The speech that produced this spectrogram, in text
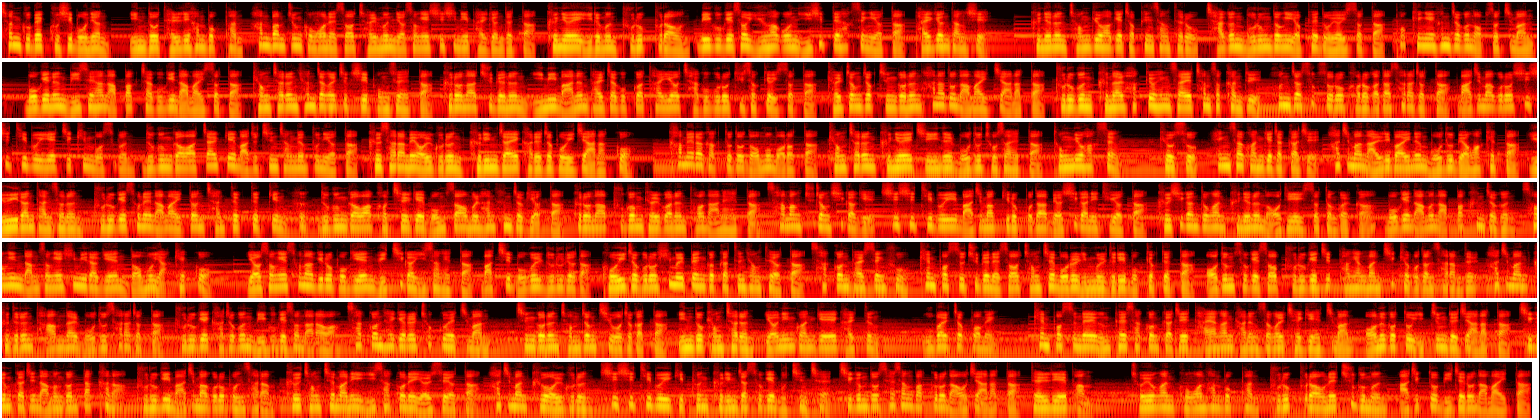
1995년 인도 델리 한복판 한밤중 공원에서 젊은 여성의 시신이 발견됐다. 그녀의 이름은 브룩 브라운. 미국에서 유학 온 20대 학생이었다. 발견 당시 그녀는 정교하게 접힌 상태로 작은 물웅덩이 옆에 놓여 있었다. 폭행의 흔적은 없었지만 목에는 미세한 압박 자국이 남아 있었다. 경찰은 현장을 즉시 봉쇄했다. 그러나 주변은 이미 많은 발자국과 타이어 자국으로 뒤섞여 있었다. 결정적 증거는 하나도 남아 있지 않았다. 브룩은 그날 학교 행사에 참석한 뒤 혼자 숙소로 걸어가다 사라졌다. 마지막으로 CCTV에 찍힌 모습은 누군가와 짧게 마주친 장면뿐이었다. 그 사람의 얼굴은 그림자에 가려져 보이지 않았고 카메라 각도도 너무 멀었다. 경찰은 그녀의 지인을 모두 조사했다. 동료 학생, 교수, 행사 관계자까지. 하지만 알리바이는 모두 명확했다. 유일한 단서는 부룩의 손에 남아있던 잔뜩 뜯긴 흙. 누군가와 거칠게 몸싸움을 한 흔적이었다. 그러나 부검 결과는 더 난해했다. 사망 추정 시각이 CCTV 마지막 기록보다 몇 시간이 뒤였다. 그 시간 동안 그녀는 어디에 있었던 걸까? 목에 남은 압박 흔적은 성인 남성의 힘이라기엔 너무 약했고 여성의 소나기로 보기엔 위치가 이상했다. 마치 목을 누르려다 고의적으로 힘을 뺀 것 같은 형태였다. 사건 발생 후 캠퍼스 주변에서 정체 모를 인물들이 목격됐다. 어둠 속에서 부룩의 집 방향만 지켜보던 사람들. 하지만 그들은 다음날 모두 사라졌다. 부룩의 가족은 미국에서 날아와 사건 해결을 촉구했지만 증거는 점점 지워져 갔다. 인도 경찰은 연인 관계의 갈등, 우발적 범행, 캠퍼스 내 은폐 사건까지 다양한 가능성을 제기했지만 어느 것도 입증되지 않았다. 지금까지 남은 건 딱 하나. 부룩이 마지막으로 본 사람. 그 정체만이 이 사건의 열쇠였다. 하지만 그 얼굴은 CCTV 깊은 그림자 속에 묻힌 채 지금도 세상 밖으로 나오지 않았다. 델리의 밤. 조용한 공원 한복판. 부룩 브라운의 죽음은 아직도 미제로 남아있다.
